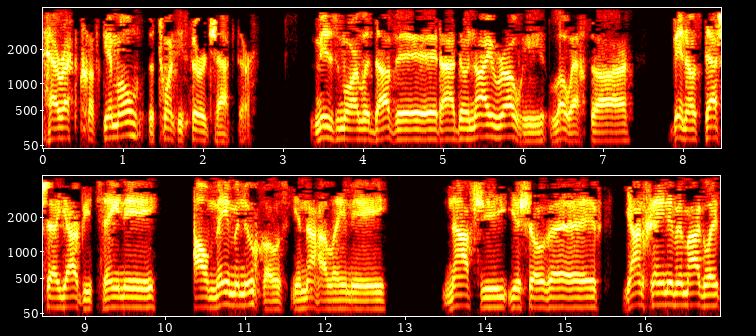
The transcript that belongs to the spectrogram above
Perek Chav Gimel, the 23rd chapter. Mizmor LeDavid Adonai Rohi Lo Echzar. Binos Desha Yarbitzeni Al Me Menuchos Yenahaleni. Nafshi Yeshovev Yancheni B'Magleit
